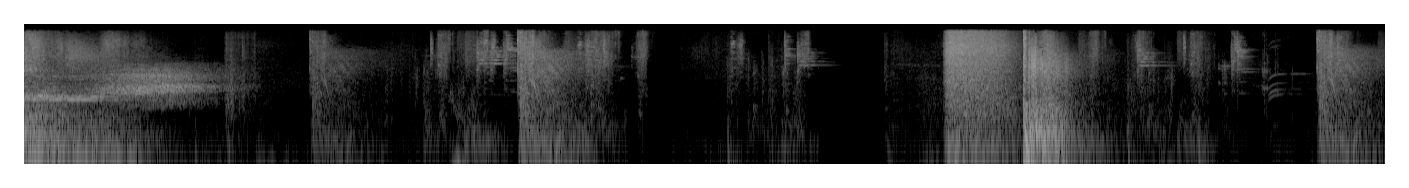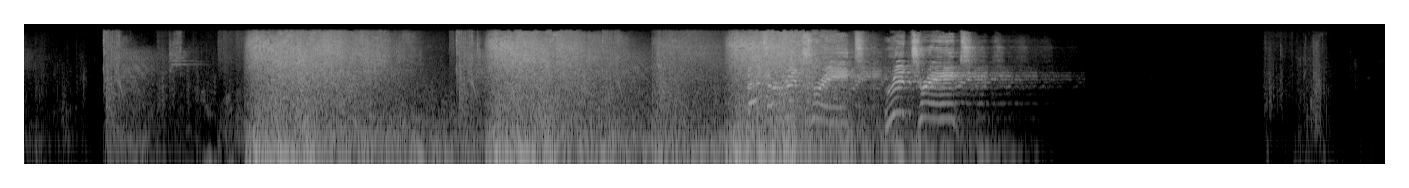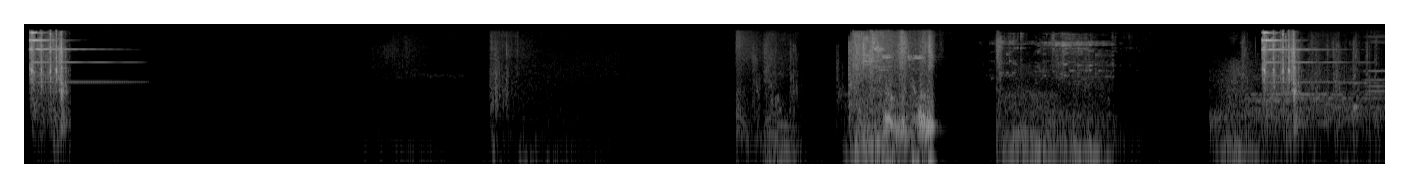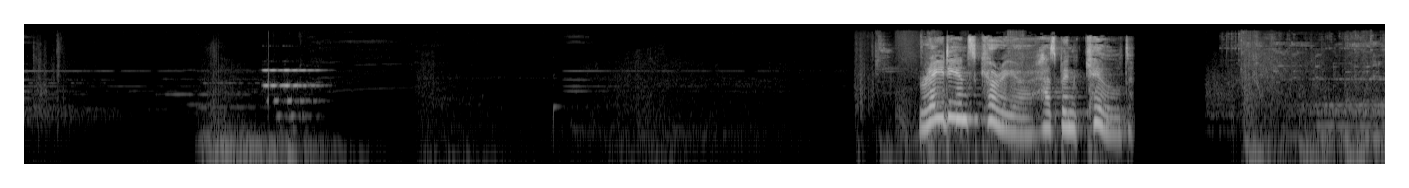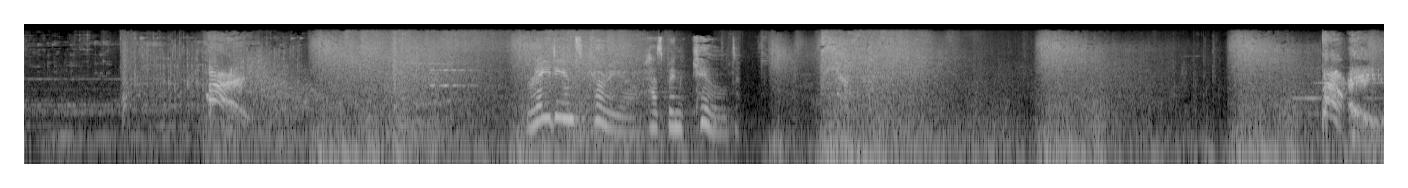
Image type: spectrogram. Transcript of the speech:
Radiant's courier has been killed. Hey! Radiant's courier has been killed. Bounty!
